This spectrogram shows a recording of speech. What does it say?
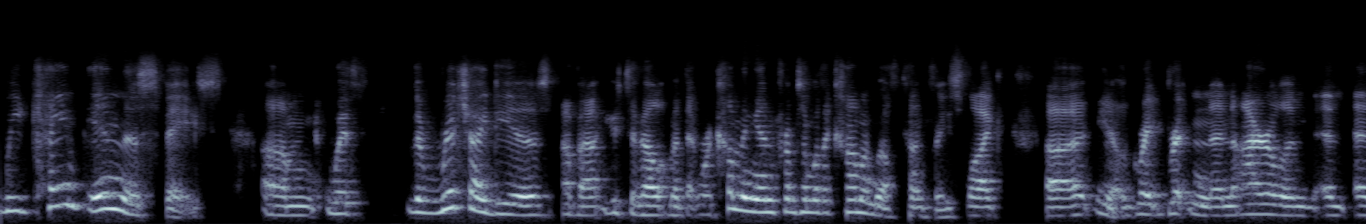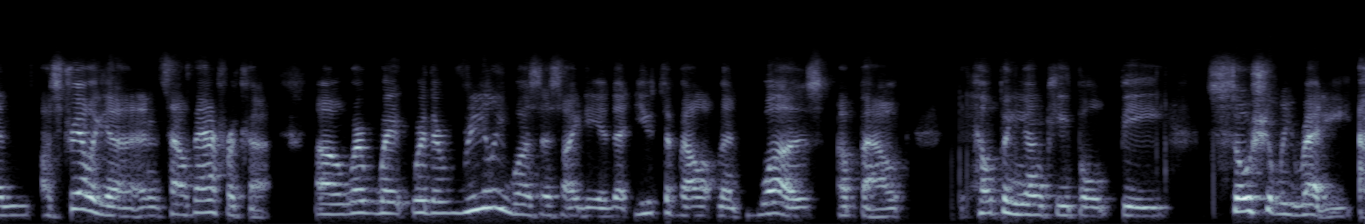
we came in this space um, with the rich ideas about youth development that were coming in from some of the Commonwealth countries like, uh, you know, Great Britain and Ireland and, and Australia and South Africa, uh, where, where there really was this idea that youth development was about helping young people be socially ready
